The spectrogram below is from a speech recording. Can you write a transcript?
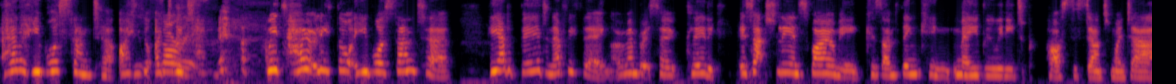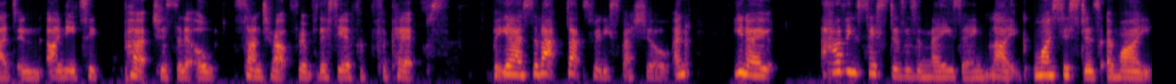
Heather, he was Santa. I thought I. I- we totally thought he was Santa. He had a beard and everything. I remember it so clearly. It's actually inspired me because I'm thinking maybe we need to pass this down to my dad, and I need to purchase a little Santa outfit for this year for, for Pips. But yeah, so that that's really special. And you know, having sisters is amazing. Like my sisters are my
